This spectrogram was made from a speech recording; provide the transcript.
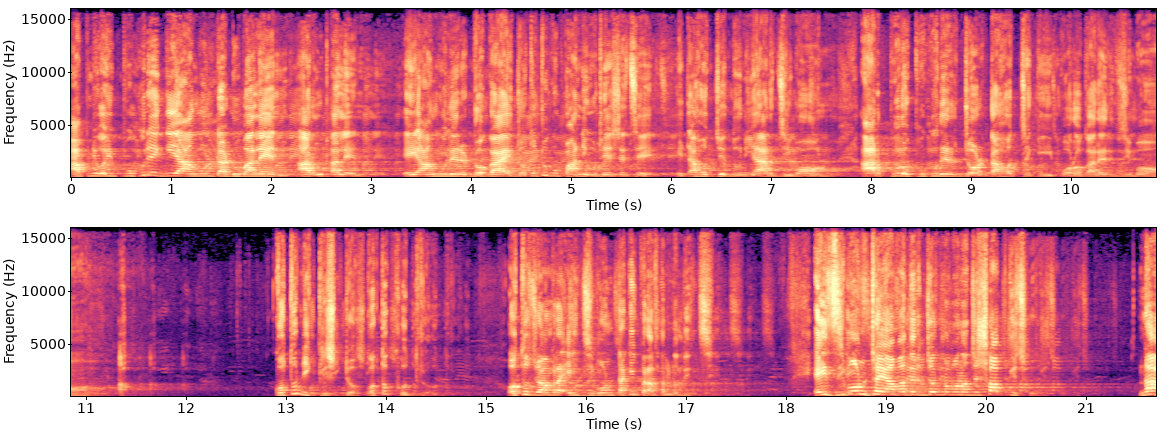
আপনি ওই পুকুরে গিয়ে আঙ্গুলটা ডুবালেন আর উঠালেন। এই আঙুলের ডগায় যতটুকু পানি উঠে এসেছে, এটা হচ্ছে দুনিয়ার জীবন। আর পুরো পুকুরের জলটা হচ্ছে কি? পরকালের জীবন। কত নিকৃষ্ট, কত ক্ষুদ্র। অথচ আমরা এই জীবনটাকেই প্রাধান্য দিচ্ছি। এই জীবনটাই আমাদের জন্য মনে হচ্ছে সবকিছু। না,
